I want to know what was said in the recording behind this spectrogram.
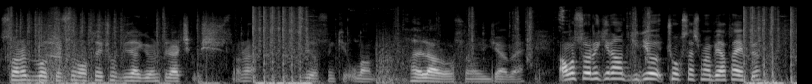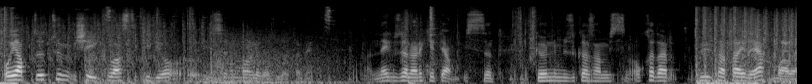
Sonra bir bakıyorsun ortaya çok güzel görüntüler çıkmış. Sonra diyorsun ki ulan helal olsun oyuncuya be. Ama sonraki round gidiyor çok saçma bir hata yapıyor. O yaptığı tüm şey klasik gidiyor. İnsanın morali bozuluyor tabi. Ne güzel hareket yapmışsın. Gönlümüzü kazanmışsın. O kadar büyük hatayı da yapma be.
